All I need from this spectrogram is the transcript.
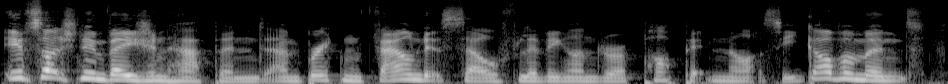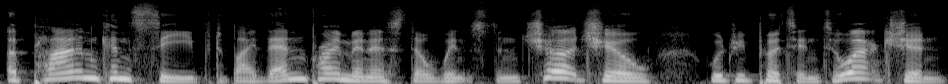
If such an invasion happened and Britain found itself living under a puppet Nazi government, a plan conceived by then Prime Minister Winston Churchill would be put into action.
